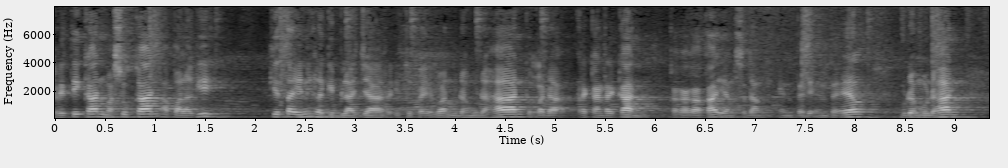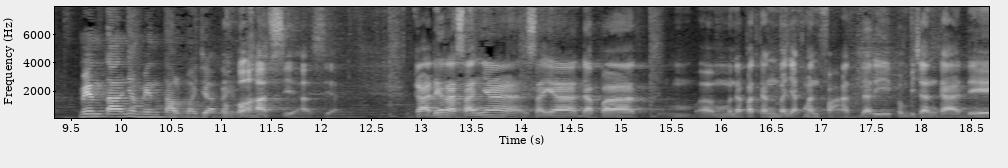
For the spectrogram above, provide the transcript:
kritikan masukan apalagi kita ini lagi belajar. Itu Kak Irwan mudah-mudahan kepada rekan-rekan kakak-kakak yang sedang NTD NTL mudah-mudahan mentalnya mental baja Kak Irwan. Wah, siap, siap. Kak Ade rasanya saya dapat mendapatkan banyak manfaat dari pembicaraan Kak Ade.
